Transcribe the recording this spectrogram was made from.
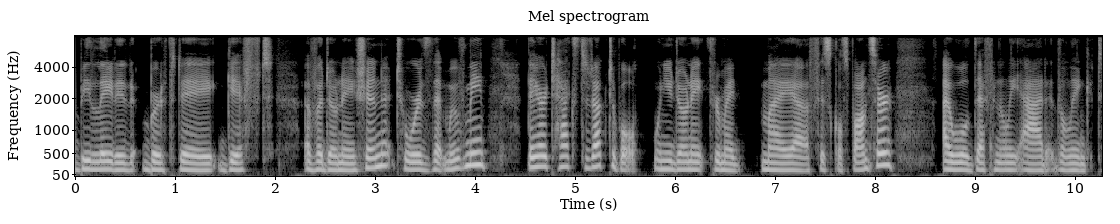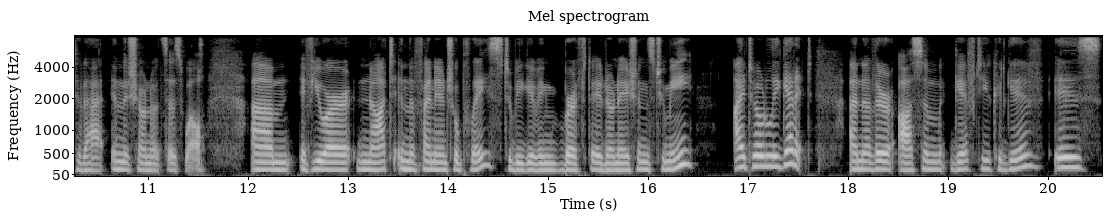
belated birthday gift of a donation towards That Move Me, they are tax deductible when you donate through my, my uh, fiscal sponsor. I will definitely add the link to that in the show notes as well. Um, if you are not in the financial place to be giving birthday donations to me, I totally get it. Another awesome gift you could give is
